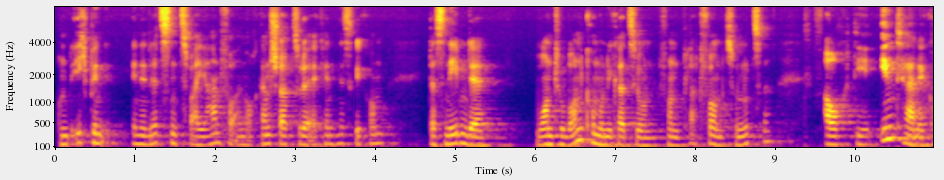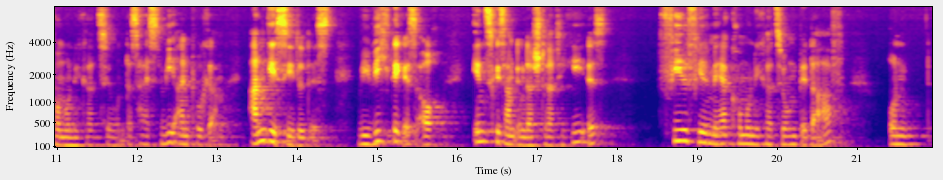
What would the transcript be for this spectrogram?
Und ich bin in den letzten zwei Jahren vor allem auch ganz stark zu der Erkenntnis gekommen, dass neben der One-to-One-Kommunikation von Plattform zu Nutzer, auch die interne Kommunikation, das heißt, wie ein Programm angesiedelt ist, wie wichtig es auch insgesamt in der Strategie ist, viel, viel mehr Kommunikation bedarf und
